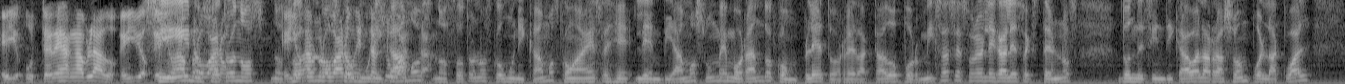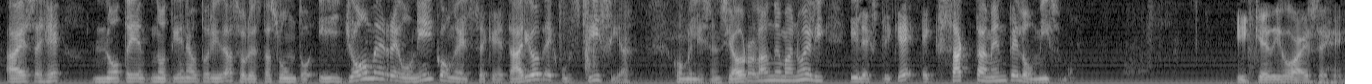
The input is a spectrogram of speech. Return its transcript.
Ellos, ustedes han hablado, ellos, sí, nosotros nos, nosotros nos comunicamos, nosotros nos comunicamos con ASG, le enviamos un memorando completo redactado por mis asesores legales externos, donde se indicaba la razón por la cual ASG no, no tiene autoridad sobre este asunto. Y yo me reuní con el secretario de Justicia con el licenciado Rolando Emanueli y le expliqué exactamente lo mismo. ¿Y qué dijo ASG?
